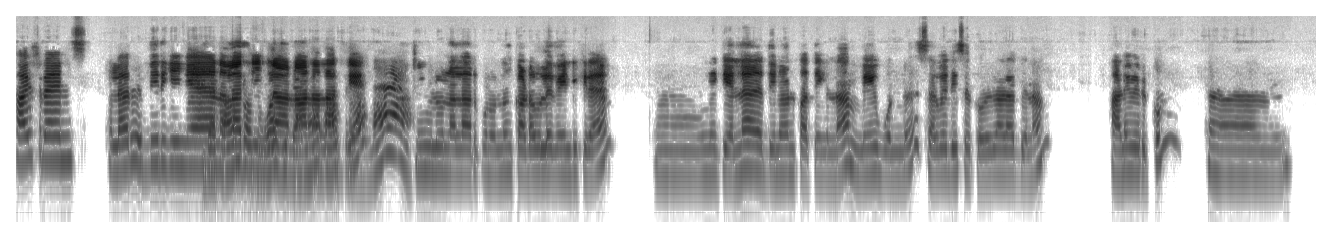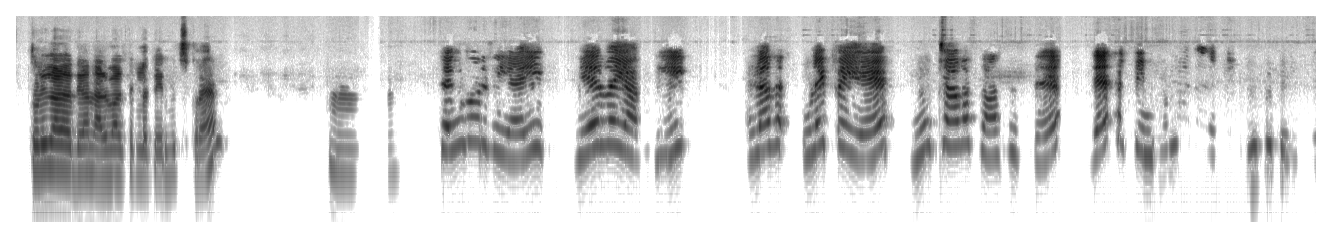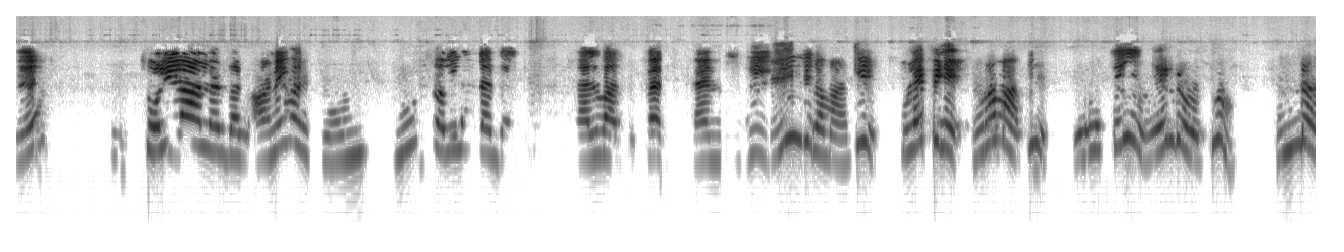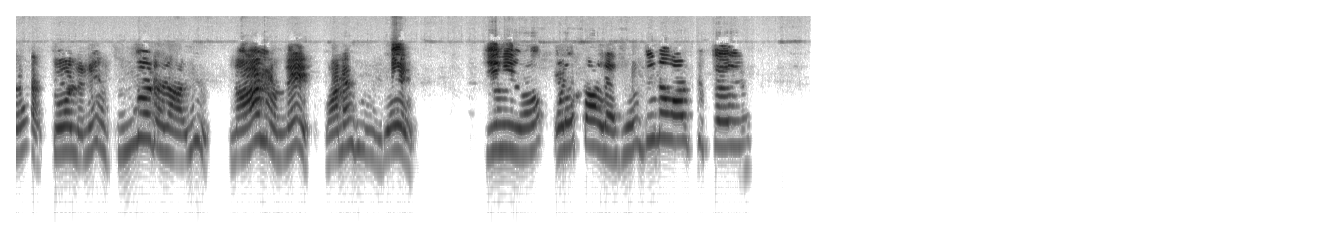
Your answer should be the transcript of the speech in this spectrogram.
Hi friends எல்லாரும் எப்படி இருக்கீங்க? நல்லா இருக்கீங்களா? நான் நல்லா இருக்கேன்? நீங்களும் நல்லா இருக்கணும்னு கடவுளை வேண்டிக்கிறேன். இன்னைக்கு என்ன தினம்னு பாத்தீங்கன்னா மே ஒண்ணு சர்வதேச தொழிலாளர் தினம் அனைவருக்கும் தொழிலாளர் தின நல்வாழ்த்துக்களை தெரிவிச்சுக்கிறேன். உம். செங்குருதியை நேர்வையாக்கி உலக உழைப்பையே மூச்சாக சுவாசித்து தேசத்தின் தொழிலாளர்கள் அனைவருக்கும் தொழிலாளர்கள். நல்வாழ்த்துக்கள். நன்றி. ஈந்திரமாக்கி உழைப்பினை உரமாக்கி உரத்தை வேண்டுவதும் இந்த தோழனை உங்களோடனாயி நான் உன்னை வணங்குகிறேன். இனியோ உழைப்பாளர்கள் தின வாழ்த்துக்கள்.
